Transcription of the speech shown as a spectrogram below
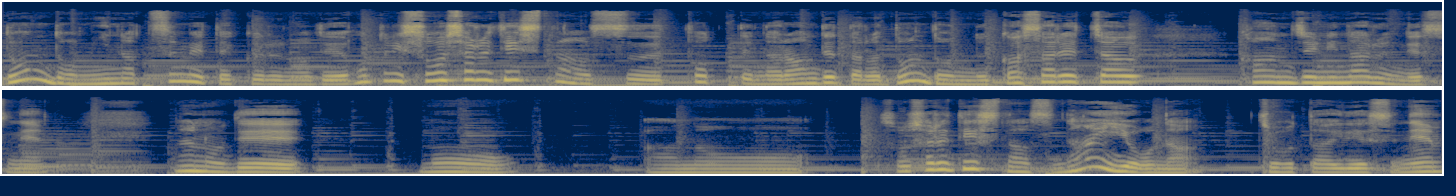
どんどんみんな詰めてくるので、本当にソーシャルディスタンス取って並んでたらどんどん抜かされちゃう感じになるんですね。なので、もう、あのソーシャルディスタンスないような状態ですね。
